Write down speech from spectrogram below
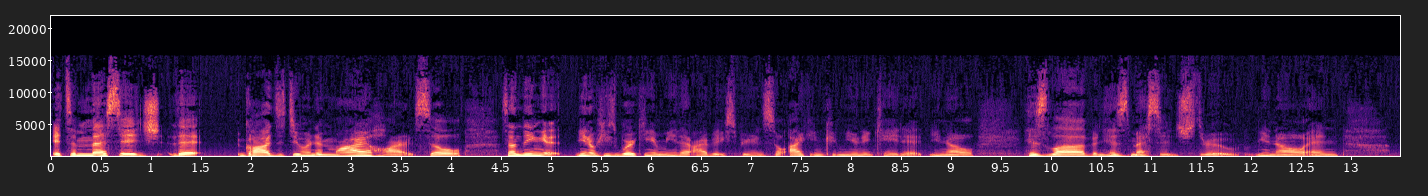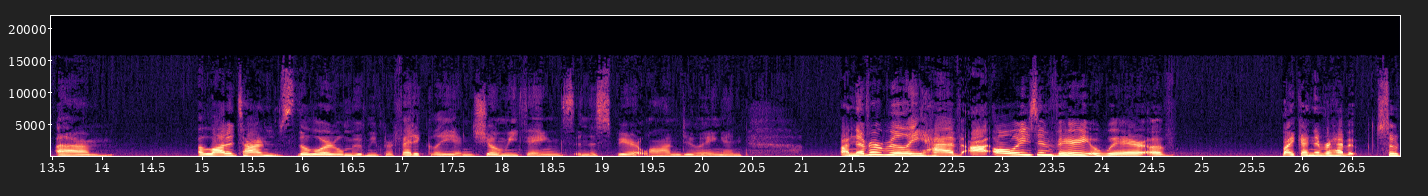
it's a message that God's doing in my heart. So something you know He's working in me that I've experienced, so I can communicate it. You know, His love and His message through. You know, and um, a lot of times the Lord will move me prophetically and show me things in the Spirit while I'm doing and I never really have. I always am very aware of, like, I never have it so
